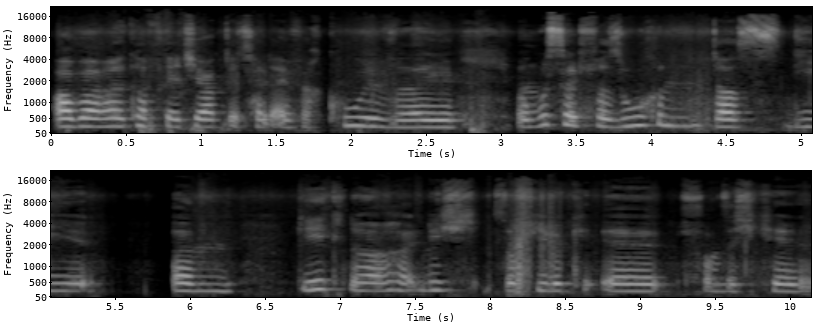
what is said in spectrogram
aber Kopfgeldjagd ist halt einfach cool, weil man muss halt versuchen, dass die ähm, Gegner halt nicht so viele äh, von sich killen.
